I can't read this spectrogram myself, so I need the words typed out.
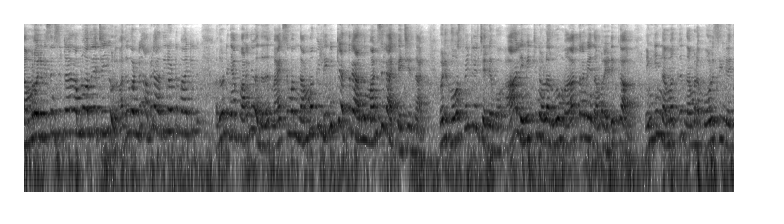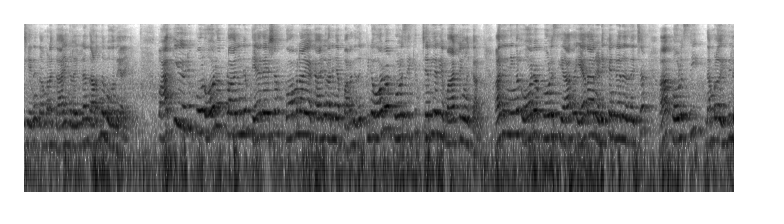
നമ്മളൊരു ബിസിനസ് ഇട്ടാൽ നമ്മളും അതേ ചെയ്യുള്ളൂ. അതുകൊണ്ട് അവർ അതിലോട്ട് മാറ്റിയിട്ട് അതുകൊണ്ട് ഞാൻ പറഞ്ഞു വന്നത് മാക്സിമം നമുക്ക് ലിമിറ്റ് എത്രയാണെന്ന് മനസ്സിലാക്കി വെച്ചിരുന്നാൽ ഒരു ഹോസ്പിറ്റലിൽ ചെല്ലുമ്പോൾ ആ ലിമിറ്റിനുള്ള റൂം മാത്രമേ നമ്മൾ എടുക്കാവൂ. എങ്കിൽ നമുക്ക് നമ്മുടെ പോളിസിയിൽ വെച്ച് തന്നെ നമ്മുടെ കാര്യങ്ങളെല്ലാം നടന്നു പോകുന്നതായിരിക്കും. ബാക്കി ഒരു പോൾ ഓരോ പ്ലാനിനും ഏകദേശം കോമൺ ആയ കാര്യമാണ് ഞാൻ പറഞ്ഞത്. പിന്നെ ഓരോ പോളിസിക്കും ചെറിയ ചെറിയ മാറ്റങ്ങൾ കാണും. അത് നിങ്ങൾ ഓരോ പോളിസി ഏതാ ഏതാണ് എടുക്കേണ്ടതെന്ന് വെച്ചാൽ ആ പോളിസി നമ്മൾ ഇതിൽ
